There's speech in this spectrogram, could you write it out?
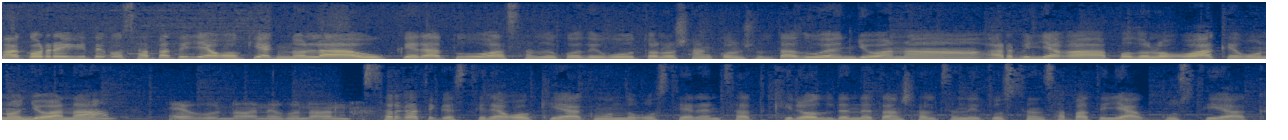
Makorre egiteko zapatila egokiak nola aukeratu azalduko digu Tolosan konsulta duen Joana Arbilaga podologoak, egunon Joana? Egunon, egunon. Zergatik ez dira egokiak mundu guztiarentzat kirol dendetan saltzen dituzten zapatila guztiak?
